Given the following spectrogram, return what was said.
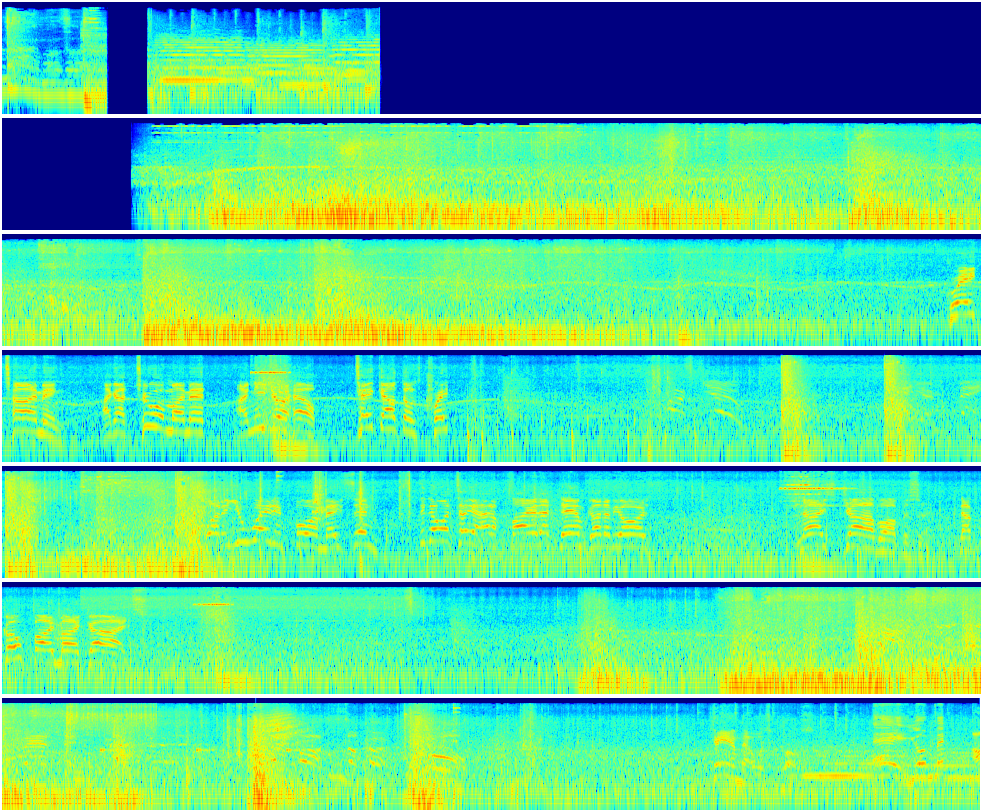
my, mother. Great timing! I got two of my men. I need your help. Take out those crate. What are you waiting for, Mason? Did no one tell you how to fire that damn gun of yours? Nice job, officer. Now go find my guys.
